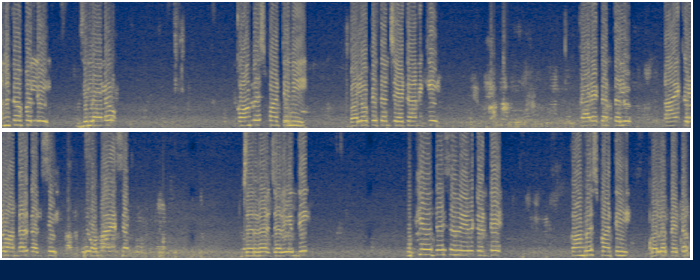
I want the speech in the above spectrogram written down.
అనకాపల్లి జిల్లాలో కాంగ్రెస్ పార్టీని బలోపేతం చేయడానికి కార్యకర్తలు నాయకులు అందరు కలిసి సమావేశం జరగ జరిగింది. ముఖ్య ఉద్దేశం ఏమిటంటే కాంగ్రెస్ పార్టీ బలోపేతం.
